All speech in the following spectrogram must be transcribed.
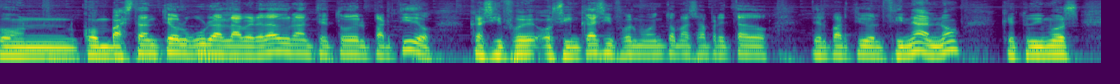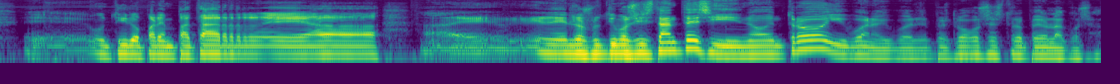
con, con bastante holgura, la verdad, durante todo el partido. Casi fue, o sin casi, fue el momento más apretado del partido del final, ¿no? Que tuvimos eh, un tiro para empatar eh, a- a- en los últimos instantes y no entró, y bueno, y pues, pues luego se estropeó la cosa.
